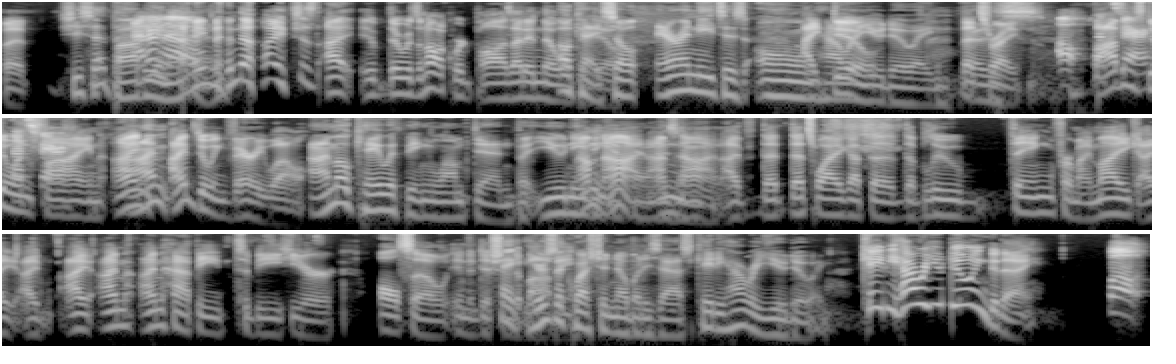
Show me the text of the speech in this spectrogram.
But She said Bobby don't and know. I no, I just I it- there was an awkward pause. I didn't know. What to Okay, do. so Aaron needs his own. I How do. are you doing? That's right. Oh, that's Bobby's fair. doing That's fine. I'm, I'm- I'm doing very well. I'm okay with being lumped in, but you need. I'm get not. him I'm his not. own. I've that that's why I got the the blue thing for my mic. I I, I I'm I'm happy to be here. Also, in addition Hey, to Bobby, here's a question nobody's asked. Katie, how are you doing? Katie, how are you doing today? Well,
